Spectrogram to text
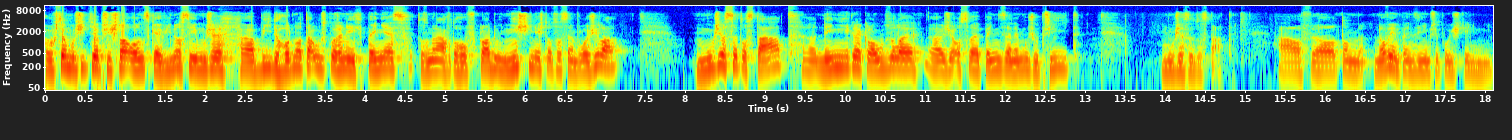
Už jsem určitě přišla o loňské výnosy, může eh, být hodnota úspořených peněz, to znamená v toho vkladu, nižší než to, co jsem vložila. Může se to stát, není někde klauzule, že o své peníze nemůžu přijít. Může se to stát. A v tom novém penzijním připojištění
